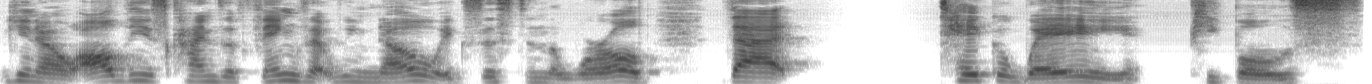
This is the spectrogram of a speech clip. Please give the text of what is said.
you know all these kinds of things that we know exist in the world that take away people's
